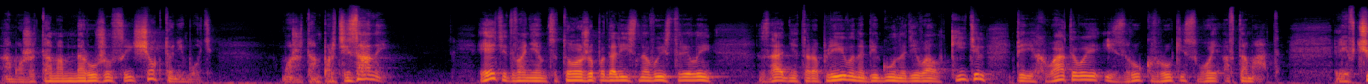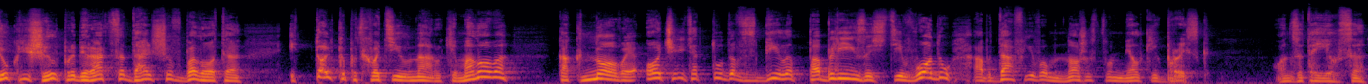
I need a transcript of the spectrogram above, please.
А может, там обнаружился еще кто-нибудь? Может, там партизаны? Эти два немца тоже подались на выстрелы. Задний торопливо на бегу надевал китель, перехватывая из рук в руки свой автомат. Левчук решил пробираться дальше в болото – и только подхватил на руки малого, как новая очередь оттуда взбила поблизости воду, обдав его множеством мелких брызг. Он затаился,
